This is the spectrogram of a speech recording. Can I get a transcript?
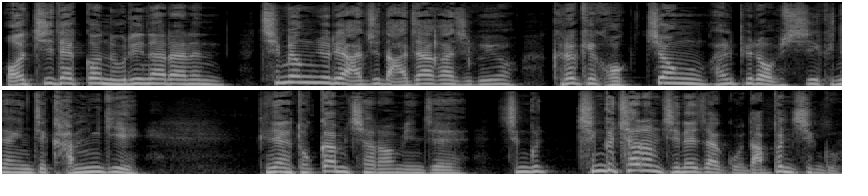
어찌 됐건 우리나라는 치명률이 아주 낮아가지고요. 그렇게 걱정할 필요 없이 그냥 이제 감기, 그냥 독감처럼 이제 친구, 친구처럼 지내자고. 나쁜 친구.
